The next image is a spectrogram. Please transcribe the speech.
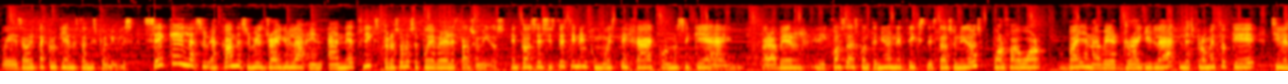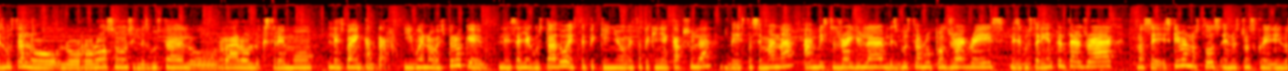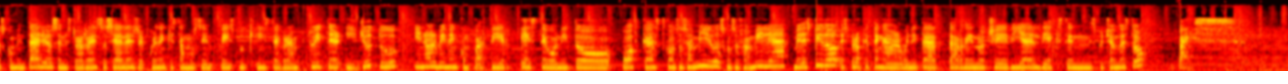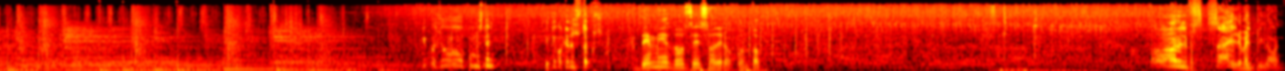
pues ahorita creo que ya no están disponibles. Sé que la acaban de subir Dragula en, a Netflix, pero solo se puede ver en Estados Unidos. Entonces, si ustedes tienen como este hack o no sé qué para ver eh, cosas, contenido en Netflix de Estados Unidos, por favor vayan a ver Dragula. Les prometo que si les gusta lo, horroroso, si les gusta lo raro, lo extremo, les va a encantar. Y bueno, espero que les haya gustado este pequeño, esta pequeña cápsula de esta semana. ¿Han visto Dragula? ¿Les gusta RuPaul's Drag Race? ¿Les gustaría intentar drag? No sé, escríbanos todos en, nuestros, en los comentarios, en nuestras redes sociales. Recuerden que estamos en Facebook, Instagram, Twitter y YouTube. Y no olviden compartir este bonito podcast con sus amigos, con su familia. Me despido, espero que tengan una bonita tarde, noche, día, el día que estén escuchando esto. Bye. ¿Qué pasó? ¿Cómo están? ¿De qué va a querer sus tacos? Deme dos de suadero con top. ¡Órale, pues! ¡Ahí le va el pilón!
